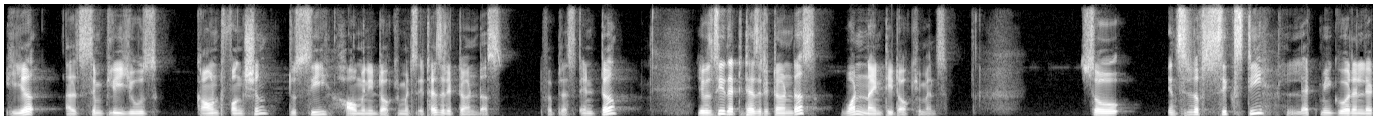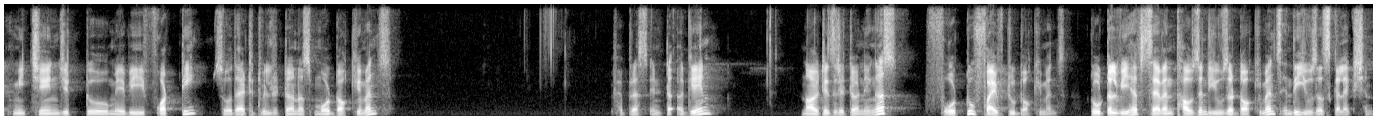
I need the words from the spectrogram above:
here I'll simply use count function to see how many documents it has returned us. If I press enter, you will see that it has returned us 190 documents. So instead of 60, let me go ahead and let me change it to maybe 40 so that it will return us more documents. If I press enter again, now it is returning us 4252 documents. Total, we have 7,000 user documents in the users collection.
